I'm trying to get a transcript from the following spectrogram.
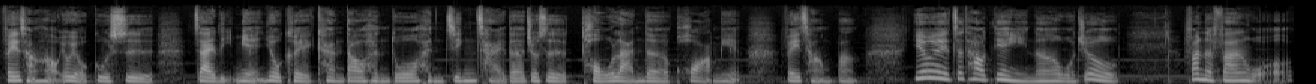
非常好，又有故事在里面，又可以看到很多很精彩的就是投篮的画面，非常棒。因为这套电影呢，我就。翻了翻我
